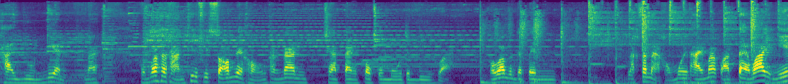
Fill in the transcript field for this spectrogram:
ไทยยูเนียนนะผมว่าสถานที่ฟิตซ้อมเนี่ยของทางด้านแชร์แปงโปโกมูจะดีกว่า เพราะว่ามันจะเป็น ลักษณะของมวยไทยมากกว่า แต่ว่าอย่างนี้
